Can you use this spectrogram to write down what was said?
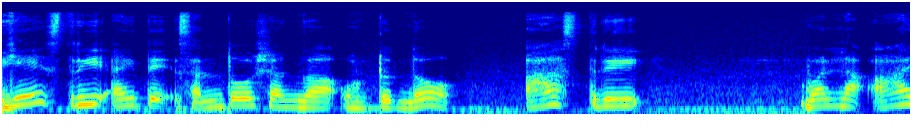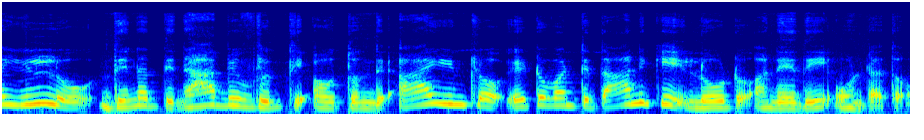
ఏ స్త్రీ అయితే సంతోషంగా ఉంటుందో ఆ స్త్రీ వల్ల ఆ ఇల్లు దినదినాభివృద్ధి అవుతుంది. ఆ ఇంట్లో ఎటువంటి దానికి లోటు అనేది ఉండదు.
